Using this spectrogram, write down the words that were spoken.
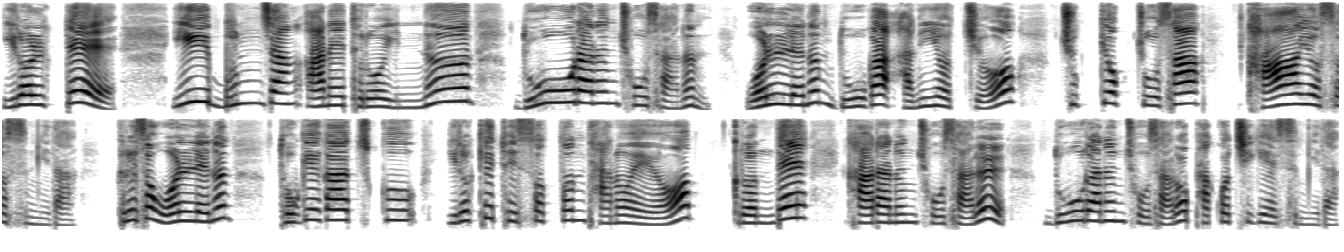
이럴 때 이 문장 안에 들어있는 노라는 조사는 원래는 노가 아니었죠. 주격조사 가였었습니다. 그래서 원래는 도개가 축구 이렇게 됐었던 단어예요. 그런데 가라는 조사를 노라는 조사로 바꿔치기 했습니다.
